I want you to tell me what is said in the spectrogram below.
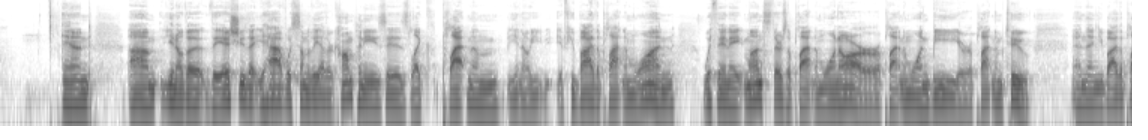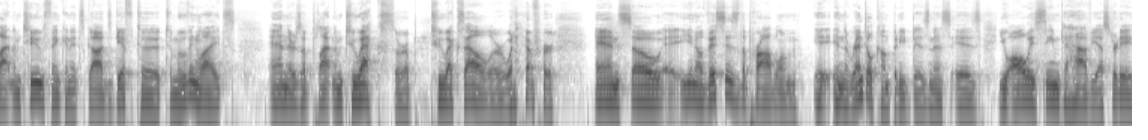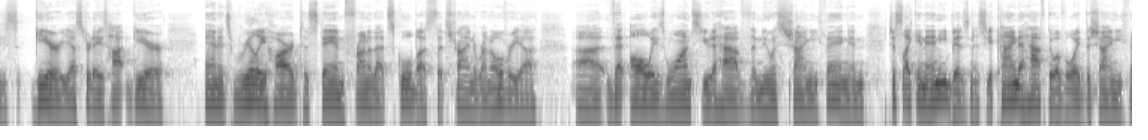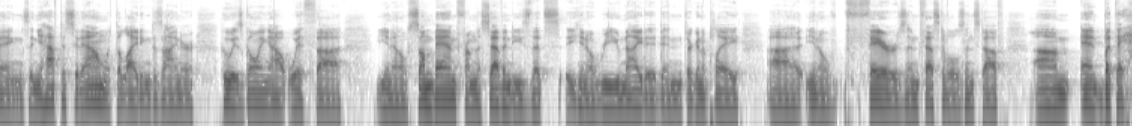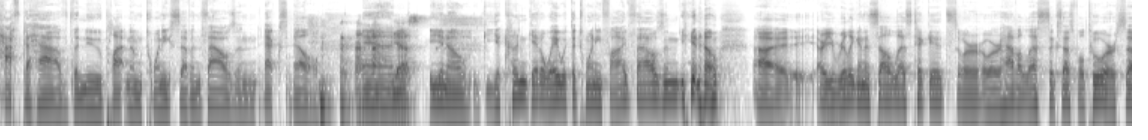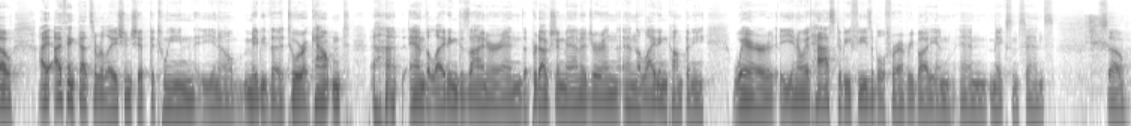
And um, you know the the issue that you have with some of the other companies is like platinum. You know, if you buy the platinum one within eight months, there's a platinum one R or a platinum one B or a platinum two, and then you buy the platinum two thinking it's God's gift to to moving lights, and there's a platinum two X or a two XL or whatever, and so, eh, you know, this is the problem in the rental company business is you always seem to have yesterday's gear, yesterday's hot gear, and it's really hard to stay in front of that school bus that's trying to run over you. Uh, that always wants you to have the newest shiny thing. And just like in any business, you kind of have to avoid the shiny things. And you have to sit down with the lighting designer who is going out with, uh, you know some band from the 70s that's you know reunited and they're going to play uh, you know fairs and festivals and stuff. Um, and but they have to have the new platinum 27000 xl and yes. you know you couldn't get away with the 25000 you know uh, are you really going to sell less tickets or or have a less successful tour? So I, I think that's a relationship between you know maybe the tour accountant uh, and the lighting designer and the production manager and and the lighting company where you know it has to be feasible for everybody and and make some sense. So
